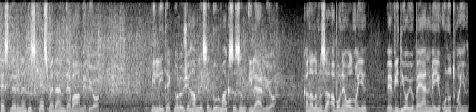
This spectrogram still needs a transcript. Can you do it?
testlerini hız kesmeden devam ediyor. Milli teknoloji hamlesi durmaksızın ilerliyor. Kanalımıza abone olmayı ve videoyu beğenmeyi unutmayın.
